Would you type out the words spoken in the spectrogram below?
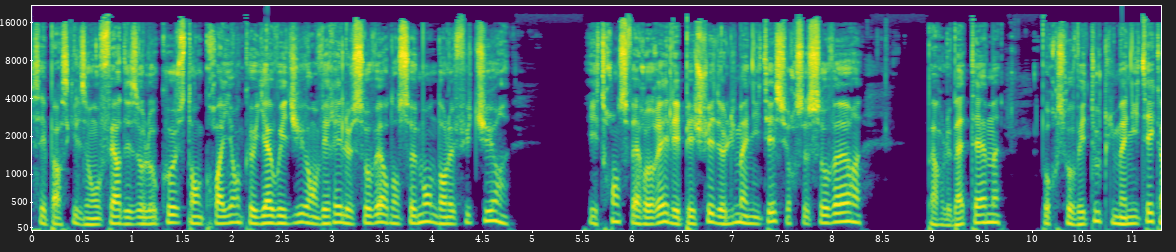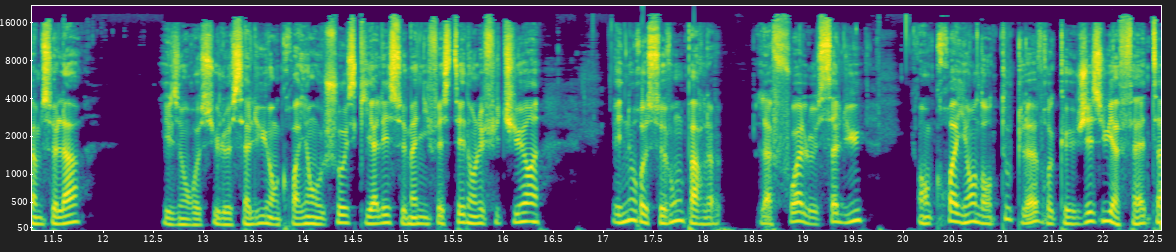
C'est parce qu'ils ont offert des holocaustes en croyant que Yahweh Dieu enverrait le Sauveur dans ce monde dans le futur et transférerait les péchés de l'humanité sur ce Sauveur par le baptême pour sauver toute l'humanité comme cela. Ils ont reçu le salut en croyant aux choses qui allaient se manifester dans le futur, et nous recevons par la, foi le salut en croyant dans toute l'œuvre que Jésus a faite.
